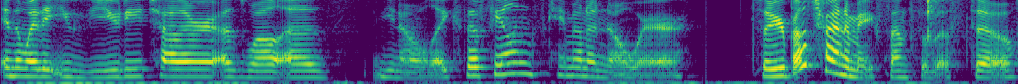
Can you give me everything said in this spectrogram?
in the way that you viewed each other as well as, you know, like the feelings came out of nowhere. So you're both trying to make sense of this too.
